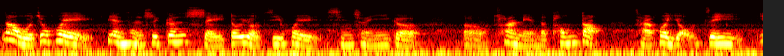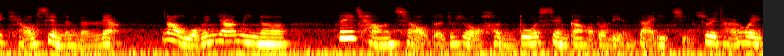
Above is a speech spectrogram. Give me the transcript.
那我就会变成是跟谁都有机会形成一个。呃，串联的通道才会有这一一条线的能量。那我跟亚米呢，非常巧的，就是有很多线刚好都连在一起，所以才会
